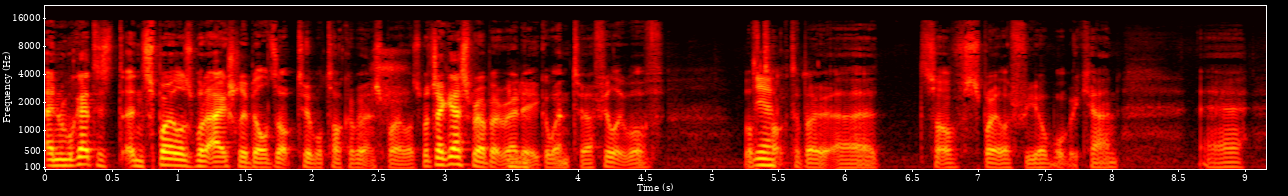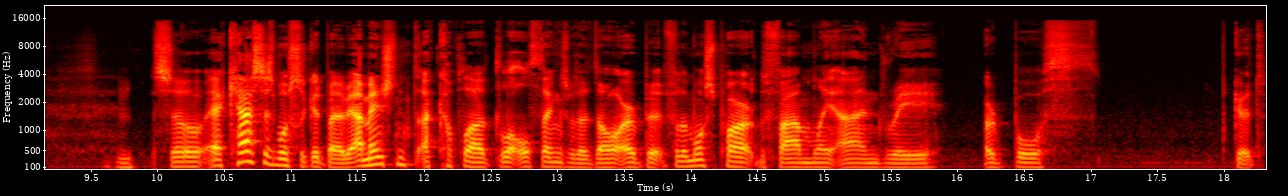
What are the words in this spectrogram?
And we'll get to in spoilers what it actually builds up to. We'll talk about in spoilers, which I guess we're a bit ready mm-hmm. to go into. I feel like we've we've yeah. talked about uh, sort of spoiler free of what we can. Uh, Mm-hmm. So uh, cast is mostly good by the way. I mentioned a couple of little things with the daughter, but for the most part, the family and Ray are both good.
